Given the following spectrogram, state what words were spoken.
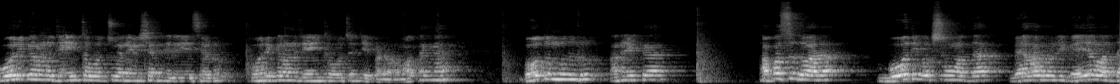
కోరికలను జయించవచ్చు అనే విషయాన్ని తెలియజేశాడు. కోరికలను జయించవచ్చు అని చెప్పాడు. మొత్తంగా గౌతమ బుద్ధుడు తన యొక్క తపస్సు ద్వారా బోధి వృక్షం వద్ద బీహార్లోని గయ వద్ద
